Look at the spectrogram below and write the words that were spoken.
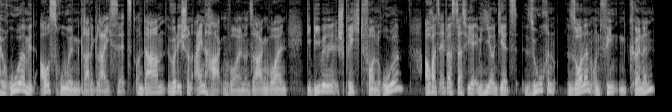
Ruhe mit Ausruhen gerade gleichsetzt. Und da würde ich schon einhaken wollen und sagen wollen, die Bibel spricht von Ruhe, auch als etwas, das wir im Hier und Jetzt suchen sollen und finden können.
